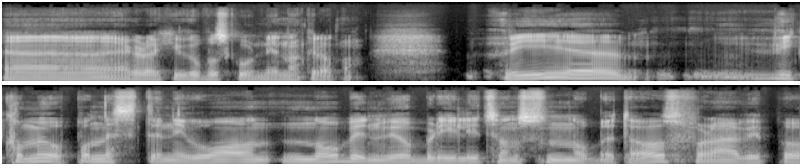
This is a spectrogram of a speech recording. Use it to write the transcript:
Jeg er glad jeg ikke går på skolen din akkurat nå. Vi, vi kommer jo opp på neste nivå. og Nå begynner vi å bli litt sånn snobbete av oss, for da er vi på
